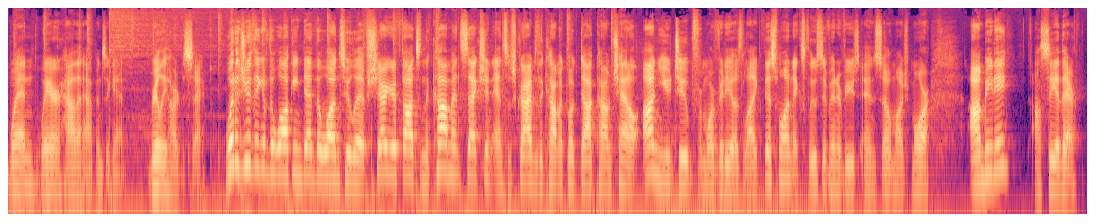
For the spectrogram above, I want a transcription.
when, where, how that happens again, really hard to say. What did you think of The Walking Dead The Ones Who Live? Share your thoughts in the comments section and subscribe to the comicbook.com channel on YouTube for more videos like this one, exclusive interviews, and so much more. I'm BD. I'll see you there.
